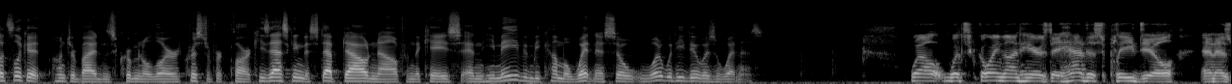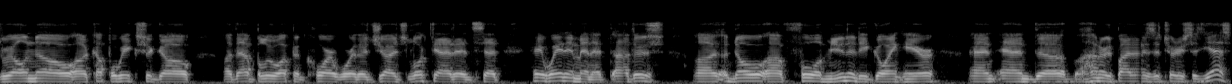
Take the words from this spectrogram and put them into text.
Let's look at Hunter Biden's criminal lawyer, Christopher Clark. He's asking to step down now from the case, and he may even become a witness. So, what would he do as a witness? Well, what's going on here is they had this plea deal, and as we all know, a couple weeks ago, uh, that blew up in court where the judge looked at it and said, "Hey, wait a minute. Uh, there's uh, no uh, full immunity going here." And and uh, Hunter Biden's attorney says, "Yes,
